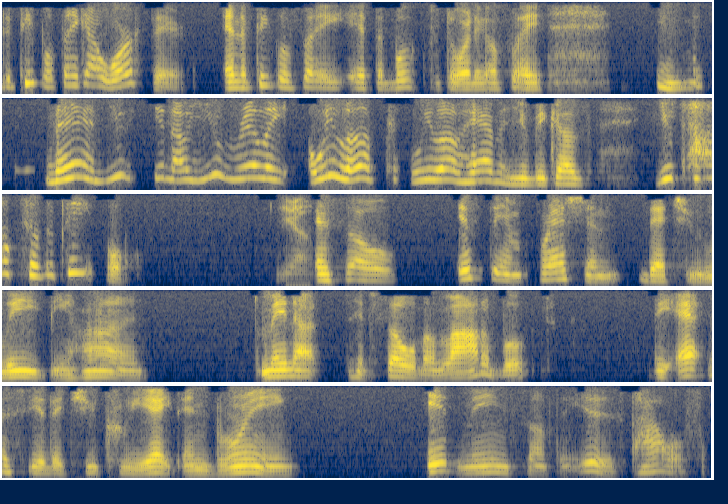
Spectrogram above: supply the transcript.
the people think I work there. And the people say at the bookstore, they'll say, "Man, you you know, you really we love we love having you because you talk to the people." Yeah. And so it's the impression that you leave behind. May not have sold a lot of books. The atmosphere that you create and bring, it means something. It is powerful.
